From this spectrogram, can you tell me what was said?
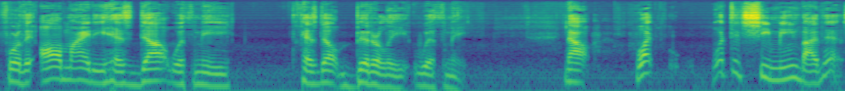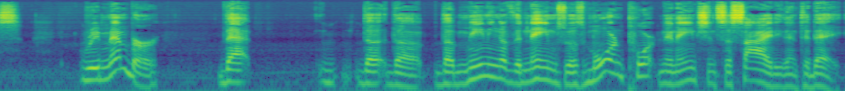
for the Almighty has dealt with me has dealt bitterly with me. Now, what what did she mean by this? Remember that the the the meaning of the names was more important in ancient society than today.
